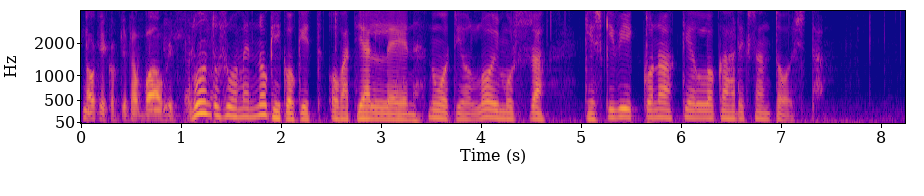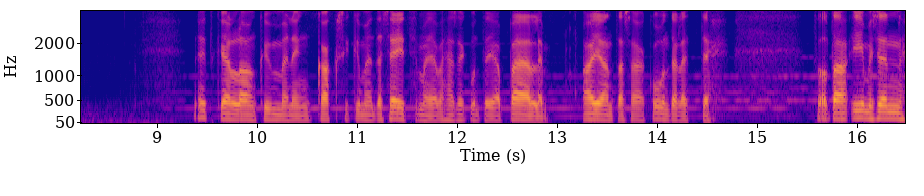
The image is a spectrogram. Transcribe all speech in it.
nokikokit on vauhissa. Luontosuomen nokikokit ovat jälleen nuotion loimussa – keskiviikkona kello 18. Nyt kello on 10.27 ja vähän sekunteja päälle. Ajantasaa kuuntelette Tuolta ihmisen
